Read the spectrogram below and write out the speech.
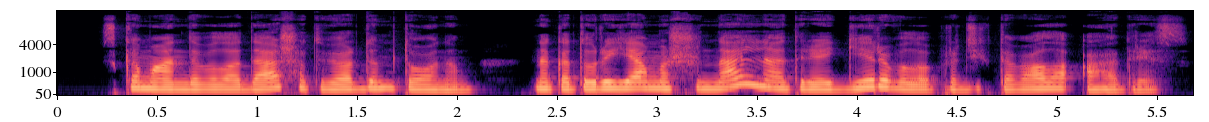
— скомандовала Даша твердым тоном, на который я машинально отреагировала, продиктовала адрес.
